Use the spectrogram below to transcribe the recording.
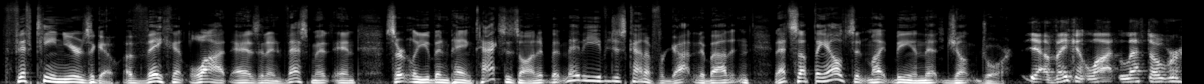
15 years ago, a vacant lot as an investment, and certainly you've been paying taxes on it, but maybe you've just kind of forgotten about it, and that's something else that might be in that junk drawer. Yeah, a vacant lot left over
